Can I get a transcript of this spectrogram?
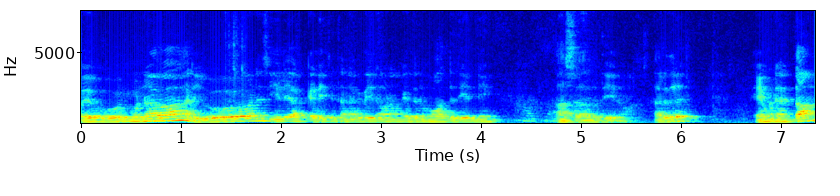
ඔය ඔය මොනවා හරි ඕන සීලයක් කැඩිච්ච තැනක දෙනවා නම් එතන මොකද්ද තියෙන්නේ? ආසාව තියෙනවා. හරිද? එහෙම නැත්නම්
